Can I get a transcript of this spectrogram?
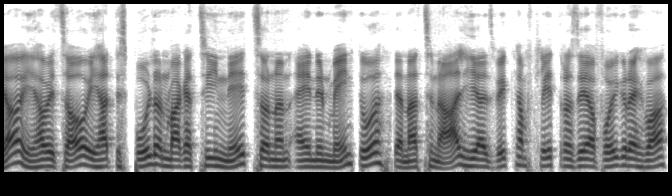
ja, ich habe jetzt auch, ich hatte das Bouldern-Magazin nicht, sondern einen Mentor, der national hier als Wettkampfkletterer sehr erfolgreich war.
